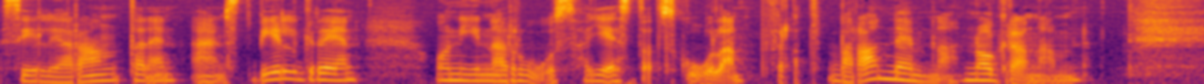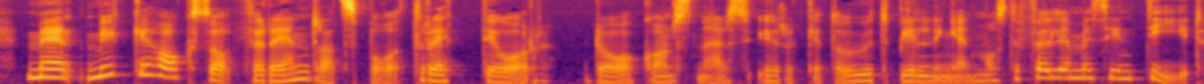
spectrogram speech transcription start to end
Silja Rantanen, Ernst Billgren och Nina Ros har gästat skolan, för att bara nämna några namn. Men mycket har också förändrats på 30 år då konstnärsyrket och utbildningen måste följa med sin tid.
